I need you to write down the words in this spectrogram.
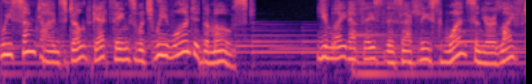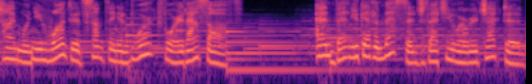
We sometimes don't get things which we wanted the most. You might have faced this at least once in your lifetime when you wanted something and worked for it ass off. And then you get a message that you were rejected.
